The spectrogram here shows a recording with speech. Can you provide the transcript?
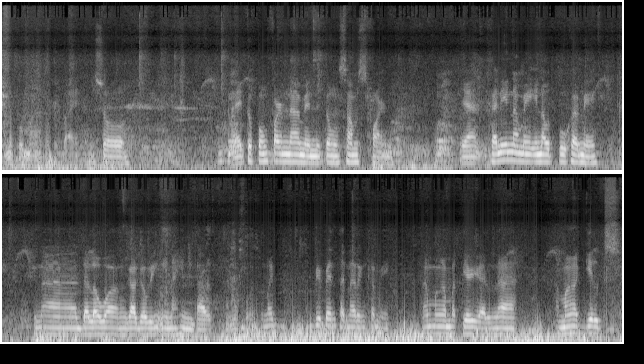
ano po mga kababayan so na ito pong farm namin, itong Sam's Farm. Yan, kanina may in-out po kami na dalawang gagawing inahin daw. Ano po. So nagbebenta na rin kami ng mga material na mga guilds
